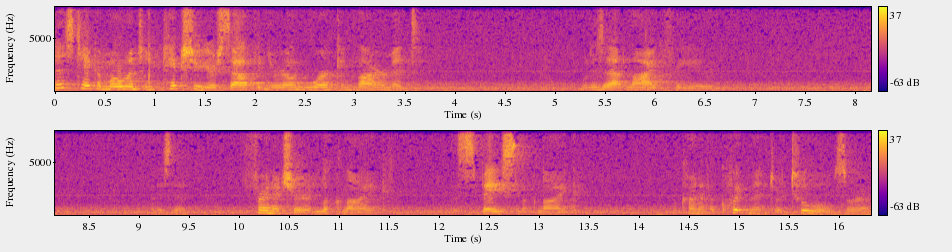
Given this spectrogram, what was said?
Just take a moment and picture yourself in your own work environment. What is that like for you? What does the furniture look like? The space look like? What kind of equipment or tools or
